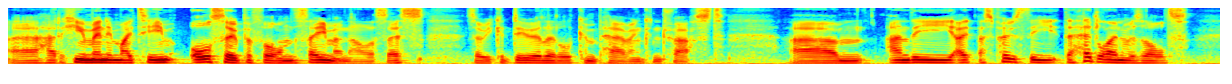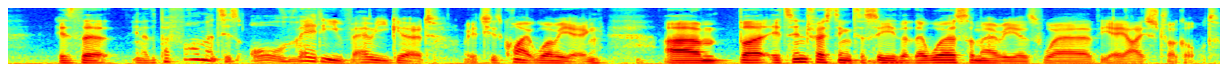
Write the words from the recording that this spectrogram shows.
uh, had a human in my team also perform the same analysis, so we could do a little compare and contrast. Um, and the, I, I, suppose the, the headline result is that you know the performance is already very good, which is quite worrying. Um, but it's interesting to see that there were some areas where the AI struggled.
